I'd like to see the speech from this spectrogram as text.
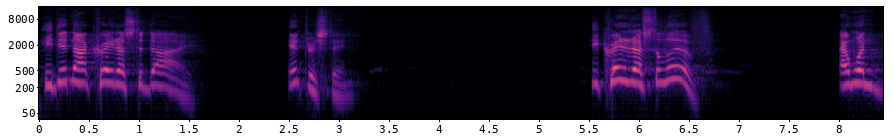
He did not create us to die. Interesting. He created us to live. And when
